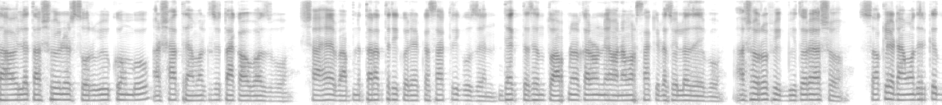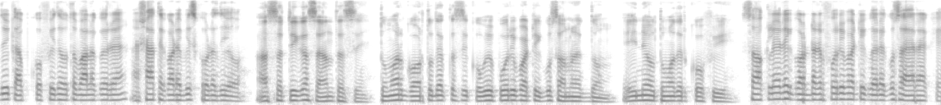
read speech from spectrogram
তাহলে তার শরীরের চর্বিও কমবো, আর সাথে আমার কিছু টাকাও বাঁচবো। সাহেব, আপনি তাড়াতাড়ি করে একটা চাকরি খুঁজেন। দেখতেছেন তো আপনার কারণে এখন আমার চাকরিটা চলে যাইবো। আসো রফিক, ভিতরে আসো। চকলেট আমাদেরকে দুই কাপ কফি দাও তো ভালো করে, আর সাথে করে বিস্কুট দিও। আচ্ছা ঠিক আছে, আনতেছি। তোমার ঘর তো দেখতেছি কবি পরিপাটি গুছানো একদম। এই নেও তোমাদের কফি। চকলেটে গড্ডার পরিপাটি করে গুছায় রাখে।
